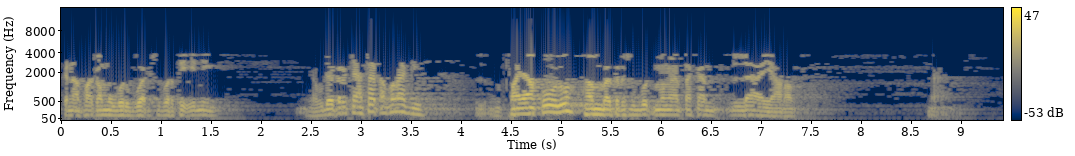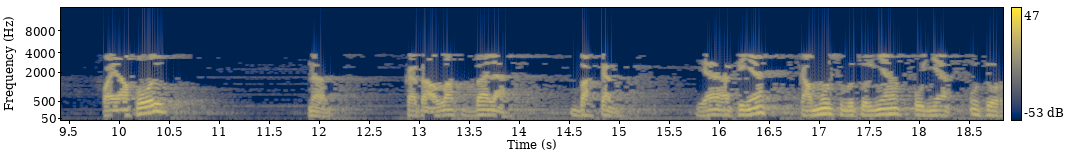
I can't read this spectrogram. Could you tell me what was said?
kenapa kamu berbuat seperti ini. Ya udah tercatat apa lagi? Fayaqulu hamba tersebut mengatakan la ya Rabb Nah, fayaqul Nah, kata Allah bala. Bahkan ya artinya kamu sebetulnya punya uzur.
